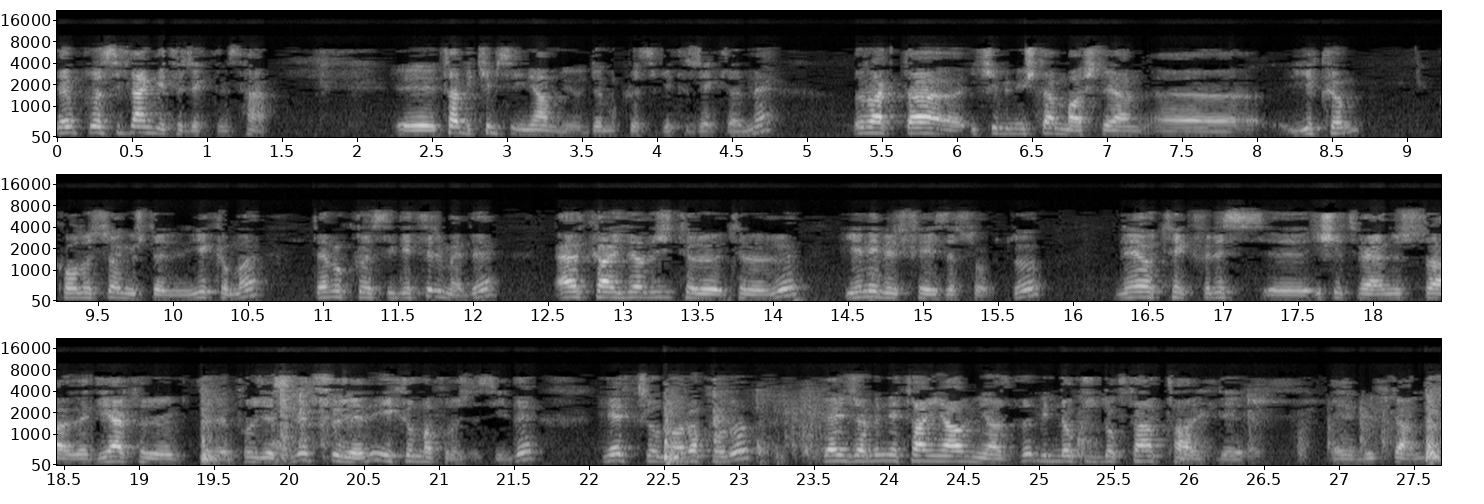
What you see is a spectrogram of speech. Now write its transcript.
Demokrasi falan getirecektiniz. Ha. Ee, tabii kimse inanmıyor demokrasi getireceklerine. Irak'ta 2003'ten başlayan e, yıkım, koalisyon güçlerinin yıkımı demokrasi getirmedi. El-Kaide'ci terör, terörü yeni bir feyze soktu. Neo-Tekfirist, e, IŞİD ve Nusra ve diğer terör örgütleri projesi de Suriye'nin yıkılma projesiydi. Net kırılma raporu Benjamin Netanyahu yazdı. 1990 tarihli e, plandır.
